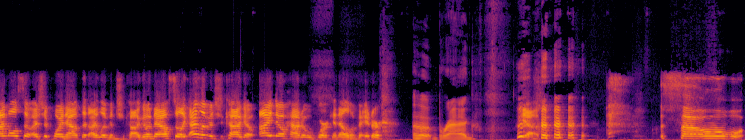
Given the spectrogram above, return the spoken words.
I'm also. I should point out that I live in Chicago now. So like, I live in Chicago. I know how to work an elevator. Oh, brag. Yeah. so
